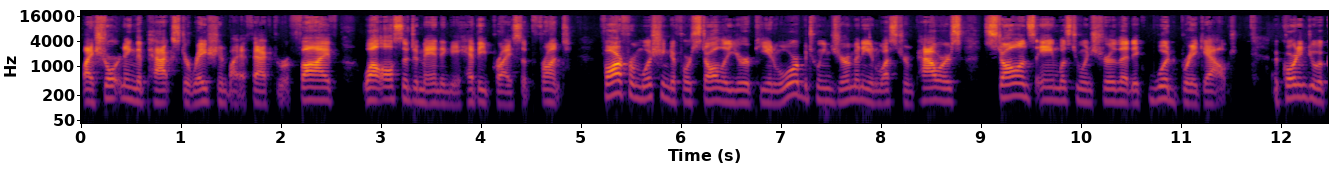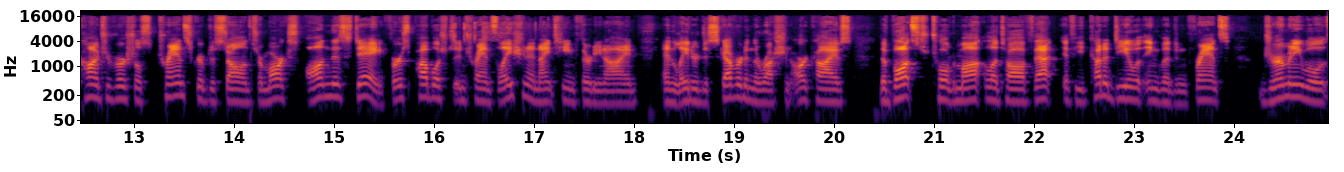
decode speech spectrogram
by shortening the pact's duration by a factor of five, while also demanding a heavy price up front. Far from wishing to forestall a European war between Germany and Western powers, Stalin's aim was to ensure that it would break out. According to a controversial transcript of Stalin's remarks on this day, first published in translation in 1939 and later discovered in the Russian archives, the Vozhd told Molotov that if he cut a deal with England and France, Germany will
